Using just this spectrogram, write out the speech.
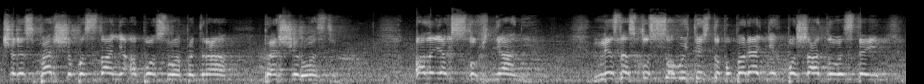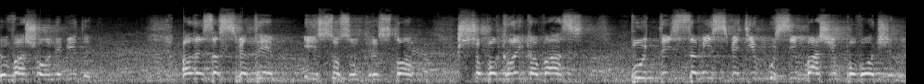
через перше послання апостола Петра, перший розділ. Але як слухняні, не застосовуйтесь до попередніх пожадливостей вашого невідання, але за святим Ісусом Христом, що покликав вас, будьте самі святі усім вашим поводженні,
